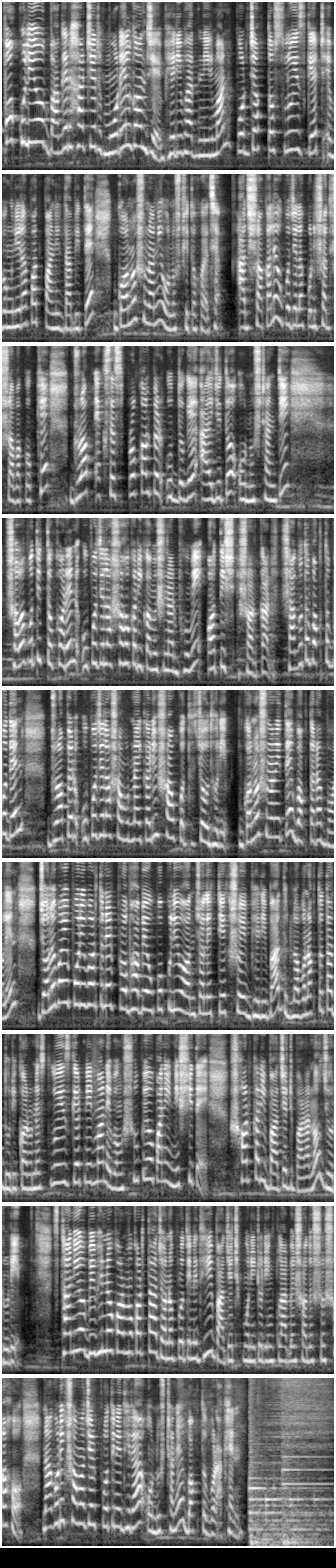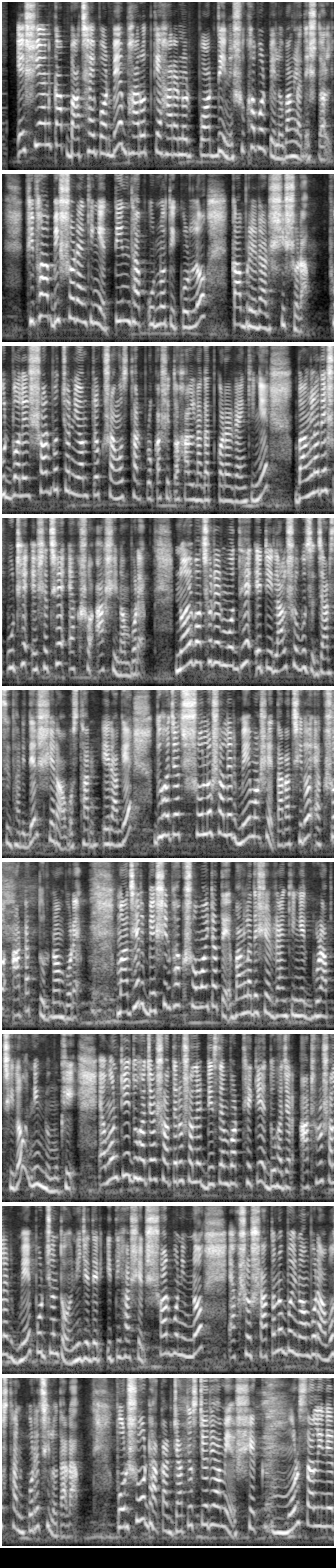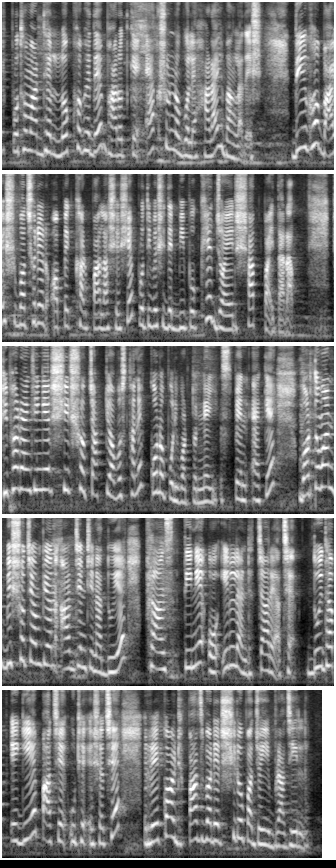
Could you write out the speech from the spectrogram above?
উপকূলীয় বাগেরহাটের মোরেলগঞ্জে ভেরিবাঁধ নির্মাণ, পর্যাপ্ত স্লুইস গেট এবং নিরাপদ পানির দাবিতে গণশুনানি অনুষ্ঠিত হয়েছে। আজ সকালে উপজেলা পরিষদ সভাকক্ষে ড্রপ অ্যাক্সেস প্রকল্পের উদ্যোগে আয়োজিত অনুষ্ঠানটি সভাপতিত্ব করেন উপজেলা সহকারী কমিশনার ভূমি অতীশ সরকার। স্বাগত বক্তব্য দেন ড্রপের উপজেলা সমন্বয়কারী শওকত চৌধুরী। গণশুনানিতে বক্তারা বলেন, জলবায়ু পরিবর্তনের প্রভাবে উপকূলীয় অঞ্চলে টেকসই ভেরিবাদ লবণাক্ততা দূরীকরণে স্লুইস গেট নির্মাণ এবং সুপেয় পানি নিশ্চিতে সরকারি বাজেট বাড়ানো জরুরি। স্থানীয় বিভিন্ন কর্মকর্তা, জনপ্রতিনিধি, বাজেট মনিটরিং ক্লাবের সদস্য সহ নাগরিক সমাজের প্রতিনিধিরা অনুষ্ঠানে বক্তব্য রাখেন। এশিয়ান কাপ বাছাই পর্বে ভারতকে হারানোর পরদিন সুখবর পেল বাংলাদেশ দল। ফিফা বিশ্ব র্যাঙ্কিংয়ে তিন ধাপ উন্নতি করল কাবরেরার শিষ্যরা। ফুটবলের সর্বোচ্চ নিয়ন্ত্রক সংস্থার প্রকাশিত হালনাগাদ করা র্যাঙ্কিংয়ে বাংলাদেশ উঠে এসেছে একশো আশি নম্বরে। নয় বছরের মধ্যে এটি লাল সবুজ জার্সিধারীদের সেরা অবস্থান। এর আগে দু হাজার ষোলো সালের মে মাসে তারা ছিল একশো আটাত্তর নম্বরে। মাঝের বেশিরভাগ সময়টাতে বাংলাদেশের র্যাঙ্কিংয়ের গ্রাফ ছিল নিম্নমুখী। এমনকি দু হাজার সতেরো সালের ডিসেম্বর থেকে দু হাজার আঠারো সালের মে পর্যন্ত নিজেদের ইতিহাসের সর্বনিম্ন একশো সাতানব্বই নম্বরে অবস্থান করেছিল তারা। পরশু ঢাকার জাতীয় স্টেডিয়ামে শেখ মোরসালিনের প্রথমার্ধের লক্ষ্যভেদে ভারতকে এক শূন্য গোলে হারায় বাংলাদেশ। দীর্ঘ বাইশ বছরের অপেক্ষার পালা শেষে প্রতিবেশীদের বিপক্ষে জয়ের স্বাদ পায় তারা। ফিফা র্যাঙ্কিংয়ের শীর্ষ চারটি অবস্থানে কোনো পরিবর্তন নেই। স্পেন একে, বর্তমান বিশ্ব চ্যাম্পিয়ন আর্জেন্টিনা দুয়ে, ফ্রান্স তিনে ও ইংল্যান্ড চারে আছে। দুই ধাপ এগিয়ে পাঁচে উঠে এসেছে রেকর্ড পাঁচবারের শিরোপাজয়ী ব্রাজিল।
